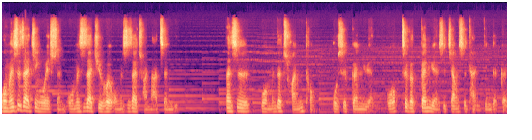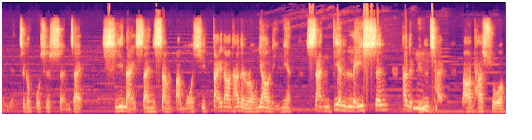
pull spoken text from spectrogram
我们是在敬畏神，我们是在聚会，我们是在传达真理。但是我们的传统不是根源，我这个根源是江斯坦丁的根源，这个不是神在西乃山上把摩西带到他的荣耀里面，闪电雷声，他的云彩，然后他说。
